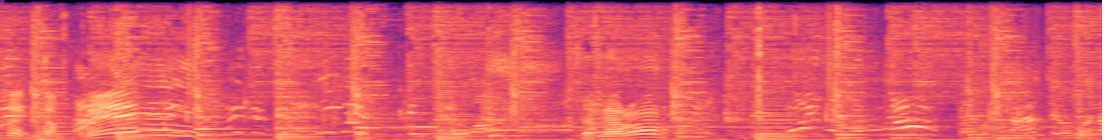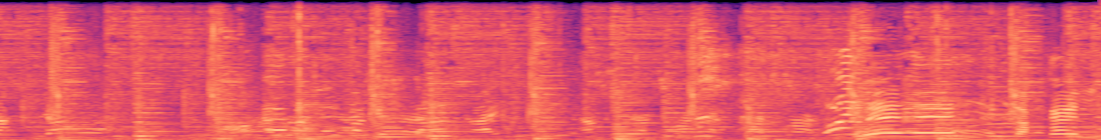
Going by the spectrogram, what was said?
dagdag pre Dakaror Pre, dagdakin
